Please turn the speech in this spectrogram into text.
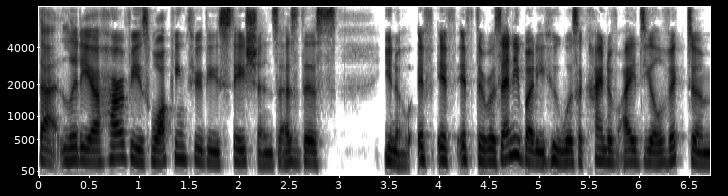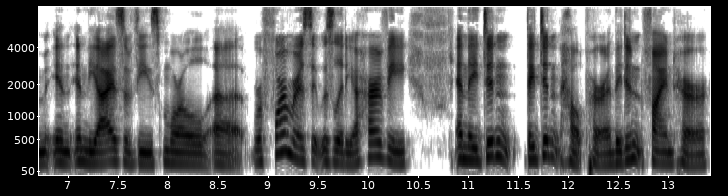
that Lydia Harvey is walking through these stations as this you know, if if if there was anybody who was a kind of ideal victim in in the eyes of these moral uh, reformers, it was Lydia Harvey, and they didn't they didn't help her and they didn't find her.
